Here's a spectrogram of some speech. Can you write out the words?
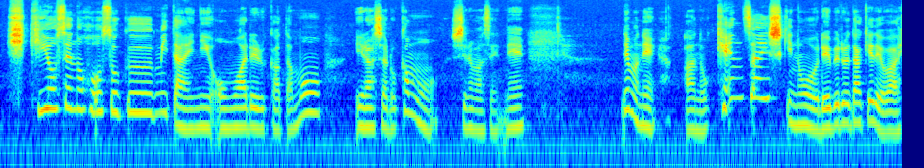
引き寄せの法則みたいに思われる方もいらっしゃるかもしれませんね。でもねあの潜在意識のレベルだけでは引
